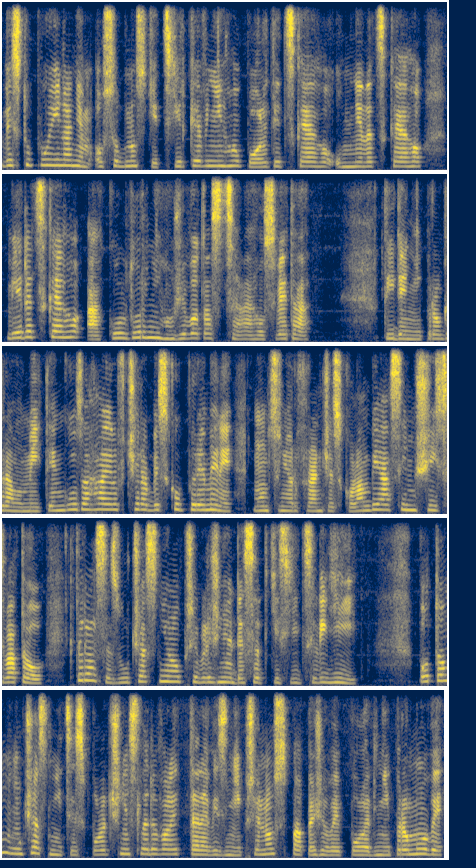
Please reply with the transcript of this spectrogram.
Vystupují na něm osobnosti církevního, politického, uměleckého, vědeckého a kulturního života z celého světa. Týdenní program mítingu zahájil včera biskup Rimini, monsignor Francesco Lambiasi mší svatou, které se zúčastnilo přibližně 10 tisíc lidí. Potom účastníci společně sledovali televizní přenos papežovy polední promluvy,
